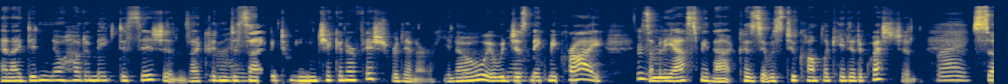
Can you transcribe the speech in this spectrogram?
and I didn't know how to make decisions. I couldn't right. decide between chicken or fish for dinner. You know, it would yeah. just make me cry. Mm-hmm. Somebody asked me that because it was too complicated a question. Right. So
